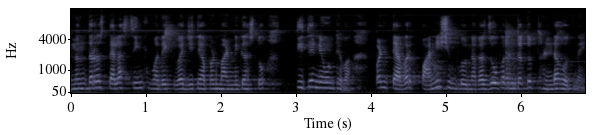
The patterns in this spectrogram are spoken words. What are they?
नंतरच त्याला सिंकमध्ये किंवा जिथे आपण भांडी घासतो तिथे नेऊन ठेवा. पण त्यावर पाणी शिंपडू नका जोपर्यंत तो थंड होत नाही.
